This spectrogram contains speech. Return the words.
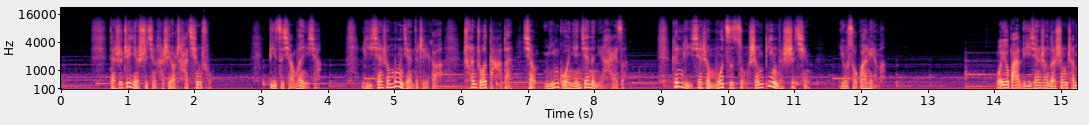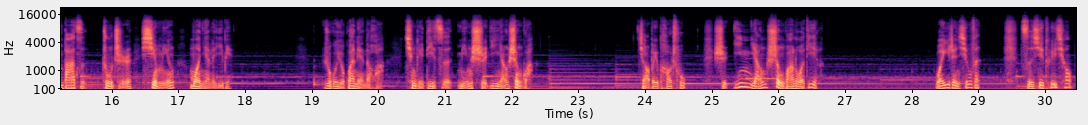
但是这件事情还是要查清楚。弟子想问一下。”李先生梦见的这个穿着打扮像民国年间的女孩子，跟李先生母子总生病的事情有所关联吗？我又把李先生的生辰八字、住址、姓名默念了一遍。如果有关联的话，请给弟子明示阴阳圣卦。脚被抛出，是阴阳圣卦落地了。我一阵兴奋，仔细推敲。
